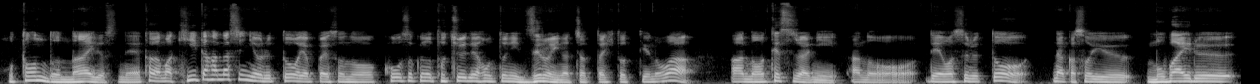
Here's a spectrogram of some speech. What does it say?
ほとんどないですね。ただまあ聞いた話によると、やっぱりその高速の途中で本当にゼロになっちゃった人っていうのは、あの、テスラに、あの、電話すると、なんかそういうモバイル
